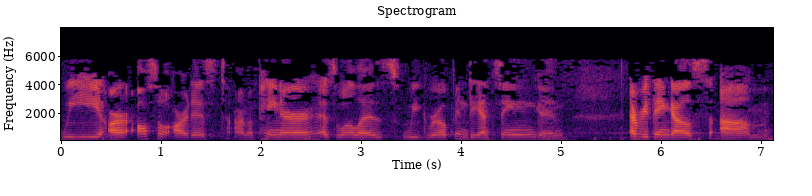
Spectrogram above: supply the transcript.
we are also artists. I'm a painter as well as we grew up in dancing and everything else. Um,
